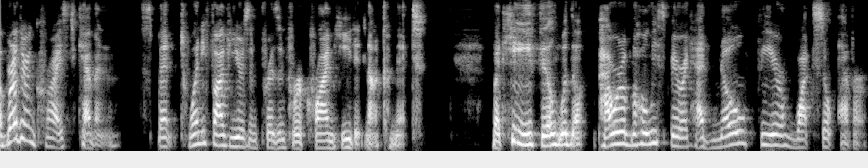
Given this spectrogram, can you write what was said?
A brother in Christ, Kevin, spent 25 years in prison for a crime he did not commit. But he, filled with the power of the Holy Spirit, had no fear whatsoever.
